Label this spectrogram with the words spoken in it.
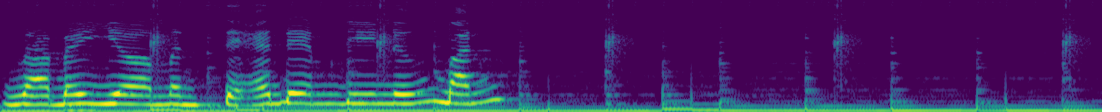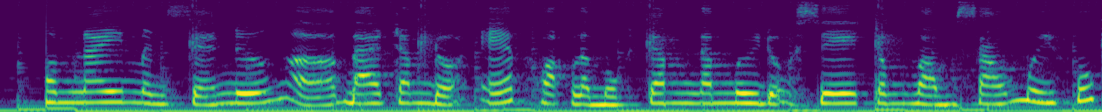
Và bây giờ mình sẽ đem đi nướng bánh. Hôm nay mình sẽ nướng ở 300 độ F hoặc là 150 độ C trong vòng 60 phút.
